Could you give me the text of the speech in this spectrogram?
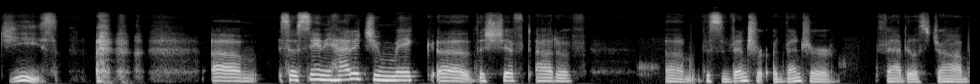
geez. um, so, Sandy, how did you make uh, the shift out of um, this adventure, adventure, fabulous job?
